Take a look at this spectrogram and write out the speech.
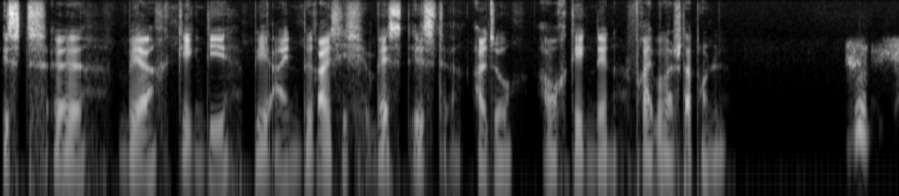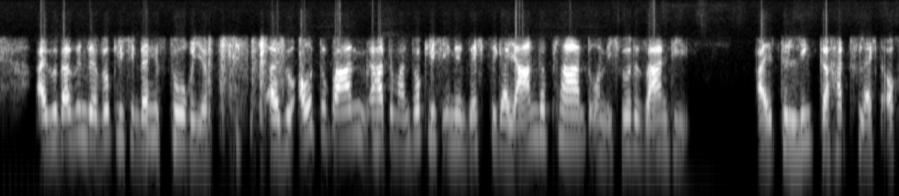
Ist äh, wer gegen die B31 West ist, also auch gegen den Freiburger Stadttunnel? Also da sind wir wirklich in der Historie. Also Autobahn hatte man wirklich in den 60er Jahren geplant und ich würde sagen, die alte Linke hat vielleicht auch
